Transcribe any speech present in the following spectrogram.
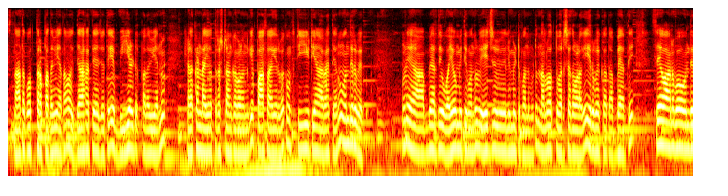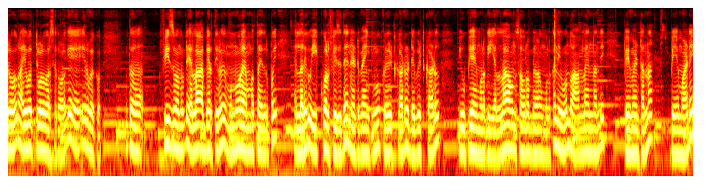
ಸ್ನಾತಕೋತ್ತರ ಪದವಿ ಅಥವಾ ವಿದ್ಯಾರ್ಹತೆಯ ಜೊತೆಗೆ ಬಿ ಎಡ್ ಪದವಿಯನ್ನು ಕೆಳಕಂಡ ಐವತ್ತರಷ್ಟು ಅಂಕಗಳೊಂದಿಗೆ ಪಾಸ್ ಆಗಿರಬೇಕು ಮತ್ತು ಟಿ ಇ ಟಿಯ ಅರ್ಹತೆಯನ್ನು ಹೊಂದಿರಬೇಕು. ನೋಡಿ ಅಭ್ಯರ್ಥಿ ವಯೋಮಿತಿ ಬಂದ್ಬಿಟ್ಟು, ಏಜ್ ಲಿಮಿಟ್ ಬಂದುಬಿಟ್ಟು ನಲವತ್ತು ವರ್ಷದೊಳಗೆ ಇರಬೇಕಾದ ಅಭ್ಯರ್ಥಿ ಸೇವಾ ಅನುಭವ ಹೊಂದಿರುವವರು ಐವತ್ತೇಳು ವರ್ಷದೊಳಗೆ ಇರಬೇಕು. ಮತ್ತು ಫೀಸ್ ಬಂದ್ಬಿಟ್ಟು ಎಲ್ಲ ಅಭ್ಯರ್ಥಿಗಳಿಗೆ ಮುನ್ನೂರ ಎಂಬತ್ತೈದು ರೂಪಾಯಿ. ಎಲ್ಲರಿಗೂ ಈಕ್ವಲ್ ಫೀಸ್ ಇದೆ. Net banking credit card debit card U P I ಮೂಲಕ ಎಲ್ಲ ಒಂದು ಸೌಲಭ್ಯಗಳ ಮೂಲಕ ನೀವು ಒಂದು ಆನ್ಲೈನ್ನಲ್ಲಿ ಪೇಮೆಂಟನ್ನು ಪೇ ಮಾಡಿ,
